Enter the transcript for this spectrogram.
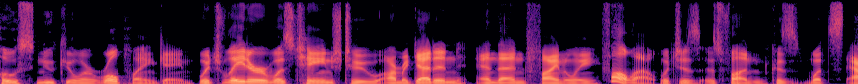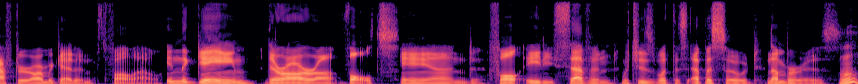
post nuclear role playing game, which later was changed to Armageddon and then finally Fallout, which is, is fun because what's after Armageddon? It's Fallout. In the game, there are uh, vaults, and Vault 87, which is what this episode number is, Hmm.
